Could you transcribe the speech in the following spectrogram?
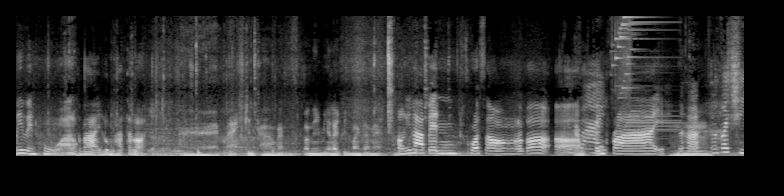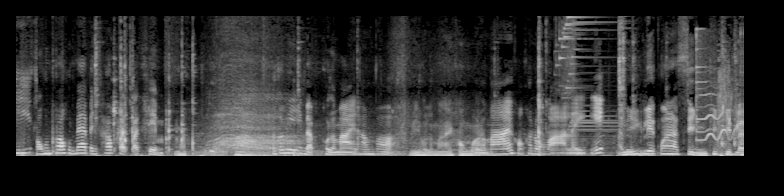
ไม่เว้นหัวสบายลมพัดตลอดไป กินข้าวกัน ตอนนี้มีอะไรกินบ้างจ๊ะแม่ ของนิลาเป็นครัวซองแล้วก็เอ่อครับเป็นฟรายนะคะอืมแล้วก็ชีสของคุณพ่อคุณแม่เป็นข้าวผัดปลาเค็ม มาอ่าแล้วก็มีแบบผลไม้นะคะคุณพ่อ มีผลไม้ของหผวาลนไม้ของขนมหวานอะไรอย่างนี้ อันนี้เรียกว่าสิ่งที่คิดและ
